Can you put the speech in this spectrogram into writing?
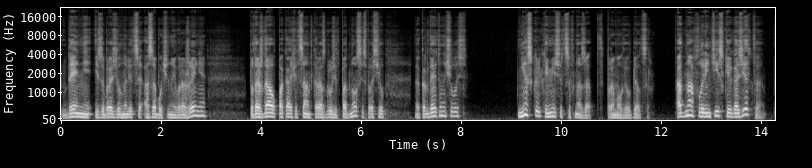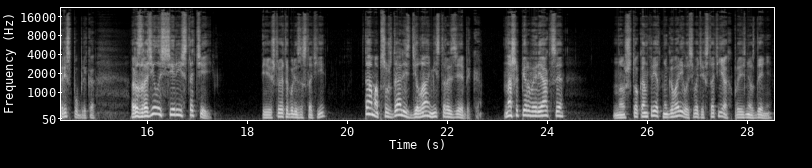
Дэнни изобразил на лице озабоченное выражение — подождал, пока официантка разгрузит поднос, и спросил, «Э, когда это началось? «Несколько месяцев назад», — промолвил Белцер. «Одна флорентийская газета, «Республика», разразилась серией статей. И что это были за статьи? Там обсуждались дела мистера Зебека. Наша первая реакция... «Но что конкретно говорилось в этих статьях?» — произнес Дэнни.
